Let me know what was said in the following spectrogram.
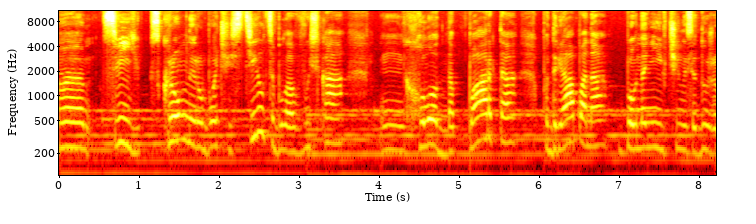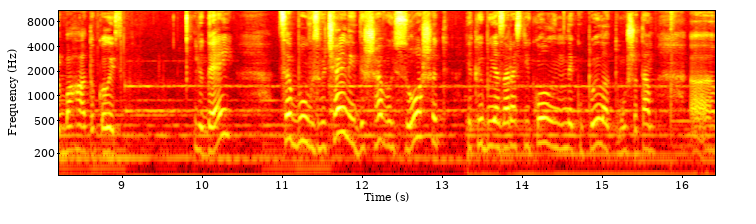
е, свій скромний робочий стіл. Це була вузька, холодна парта, подряпана, бо на ній вчилися дуже багато колись людей. Це був звичайний дешевий зошит, який би я зараз ніколи не купила, тому що там е,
